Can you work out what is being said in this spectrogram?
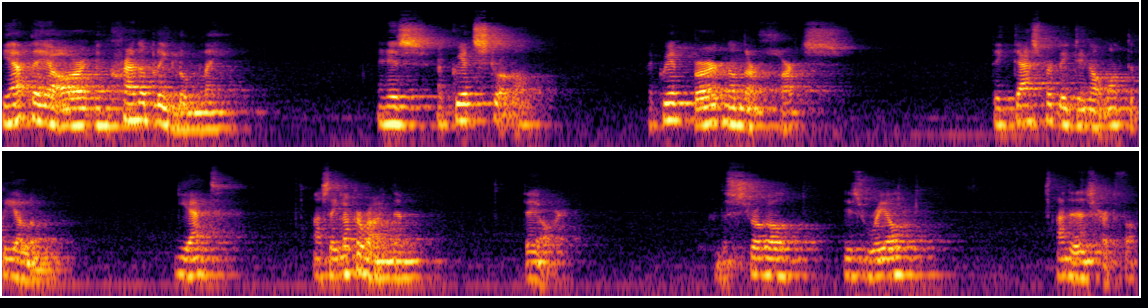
yet they are incredibly lonely. It is a great struggle, a great burden on their hearts. They desperately do not want to be alone. Yet, as they look around them, they are. And the struggle is real and it is hurtful.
